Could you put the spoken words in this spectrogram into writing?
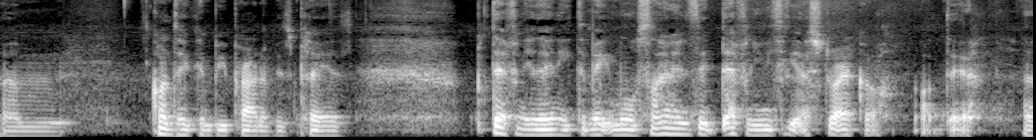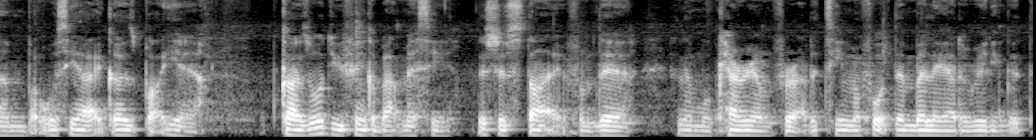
Um, Conte can be proud of his players. But definitely, they need to make more signings. They definitely need to get a striker up there. Um, but we'll see how it goes. But yeah, guys, what do you think about Messi? Let's just start it from there and then we'll carry on throughout the team. I thought Dembele had a really good,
